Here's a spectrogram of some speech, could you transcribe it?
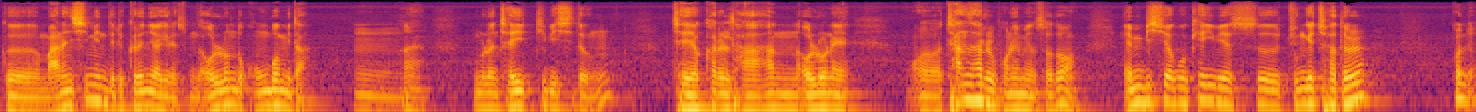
그 많은 시민들이 그런 이야기를 했습니다. 언론도 공범이다. 음. 예. 물론 JTBC 등 제 역할을 다한 언론에 어, 찬사를 보내면서도 MBC하고 KBS 중계차들 그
